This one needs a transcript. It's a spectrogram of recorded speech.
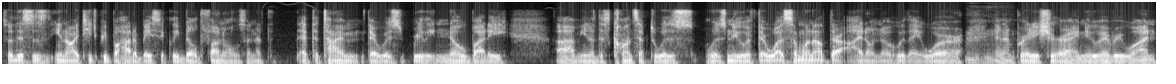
so this is you know i teach people how to basically build funnels and at the, at the time there was really nobody um, you know this concept was was new if there was someone out there i don't know who they were mm-hmm. and i'm pretty sure i knew everyone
